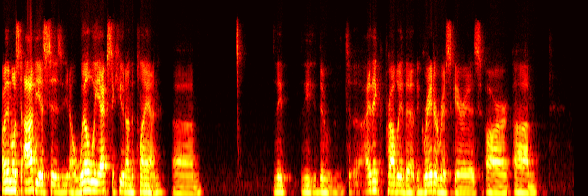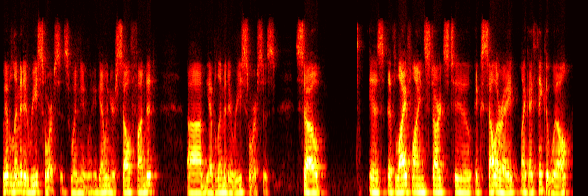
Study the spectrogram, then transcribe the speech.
probably the most obvious is you know will we execute on the plan? Um, the the the i think probably the the greater risk areas are um, we have limited resources when you again when you're self-funded um, you have limited resources. So is if lifeline starts to accelerate like i think it will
